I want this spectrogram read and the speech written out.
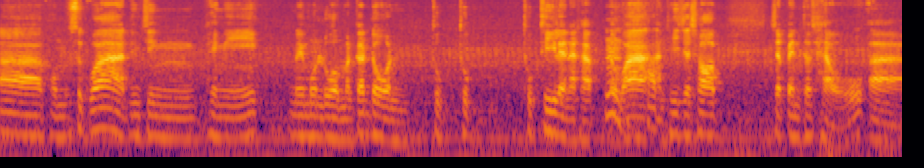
อ่าผมรู้สึกว่าจริงๆ เพลงนี้ในมวลรวมมันก็โดนทุกทุกทุกที่เลยนะครับ อืมแต่ว่าครับอันที่จะชอบ จะเป็นแถวๆอ่า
